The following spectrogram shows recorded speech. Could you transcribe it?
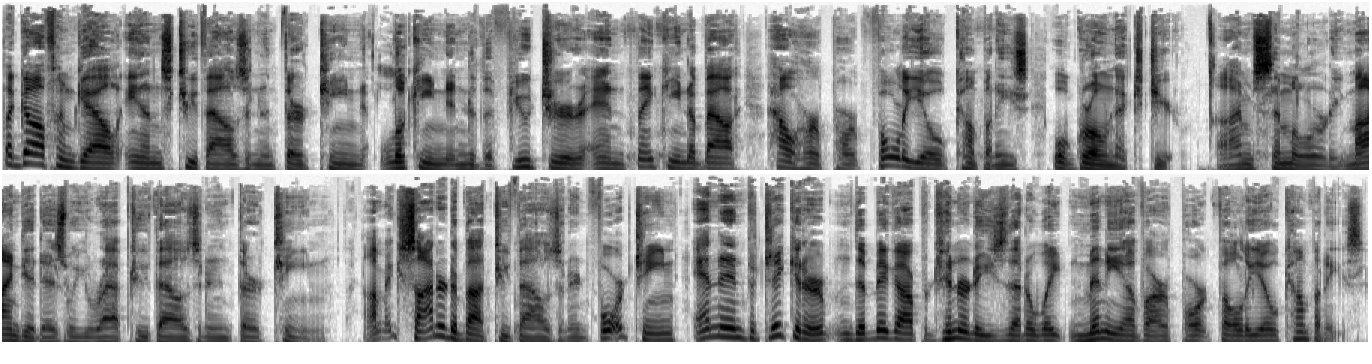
The Gotham Gal ends 2013 looking into the future and thinking about how her portfolio companies will grow next year. I'm similarly minded as we wrap 2013. I'm excited about 2014 and, in particular, the big opportunities that await many of our portfolio companies.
